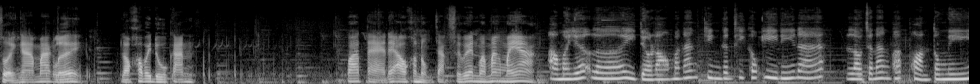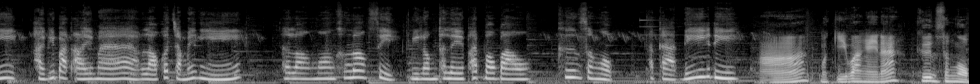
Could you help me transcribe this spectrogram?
สวยงามมากเลย เราเข้าไปดูกัน ว่าแต่ได้เอาขนมจากเซเว่นมามั่งไหมอะ เอามาเยอะเลย เดี๋ยวเรามานั่งกินกันที่เก้าอี้นี้นะ เราจะนั่งพักผ่อนตรงนี้ใครพิบัติอะไรมา เราก็จะไม่หนี เธอลองมองข้างนอกสิ มีลมทะเลพัดเบาๆคคลื่นสงบ อากาศดีดีอ๋อเมื่อกี้ว่าไงนะคลื่นสงบ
